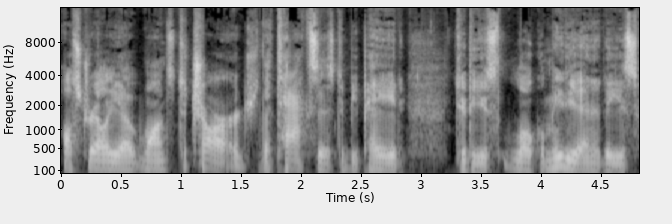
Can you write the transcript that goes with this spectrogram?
Australia wants to charge, the taxes to be paid to these local media entities,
